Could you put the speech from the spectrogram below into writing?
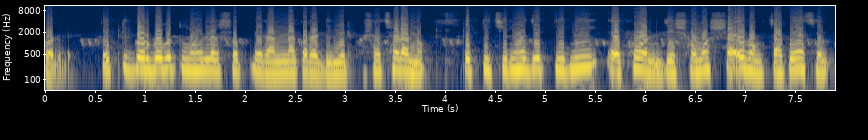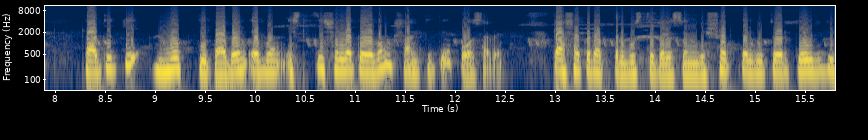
করবে। একটি গর্ভবতী মহিলার স্বপ্নে রান্না করা ডিমের খোসা ছাড়ানো একটি চিহ্ন যে তিনি এখন যে সমস্যা এবং চাপে আছেন তা থেকে মুক্তি পাবেন এবং স্থিতিশীলতা এবং শান্তিতে পৌঁছাবেন? তো আশা করি আপনারা বুঝতে পেরেছেন যে স্বপ্নের ভিতর কেউ যদি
